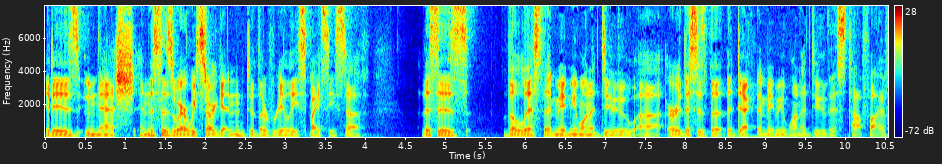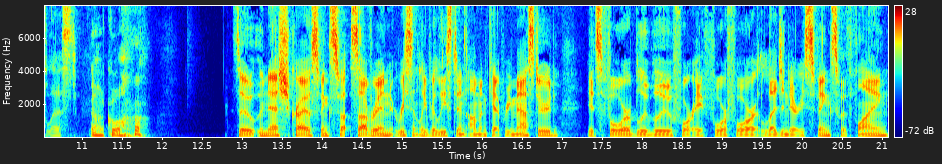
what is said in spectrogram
It is Unesh, and this is where we start getting into the really spicy stuff this is the list that made me want to do uh, or this is the the deck that made me want to do this top five list. Oh cool. so unesh criosphinx sovereign recently released in amonkhet remastered. It's four blue blue for a 4-4 legendary sphinx with flying.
